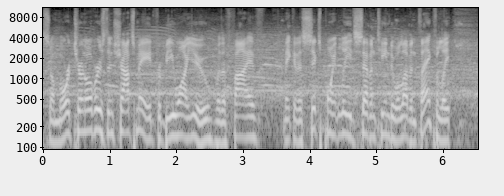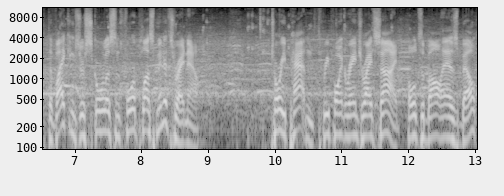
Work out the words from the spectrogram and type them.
So more turnovers than shots made for BYU with a five, making a six-point lead, 17 to 11. Thankfully, the Vikings are scoreless in four plus minutes right now. Torrey Patton, three-point range right side, holds the ball as belt,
